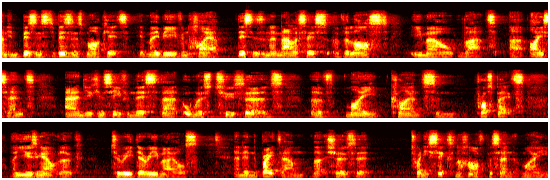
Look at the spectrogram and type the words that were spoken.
And in business to business markets, it may be even higher. This is an analysis of the last email that uh, I sent, and you can see from this that almost two thirds of my clients and prospects are using Outlook to read their emails. And in the breakdown, that shows that 26.5% of my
